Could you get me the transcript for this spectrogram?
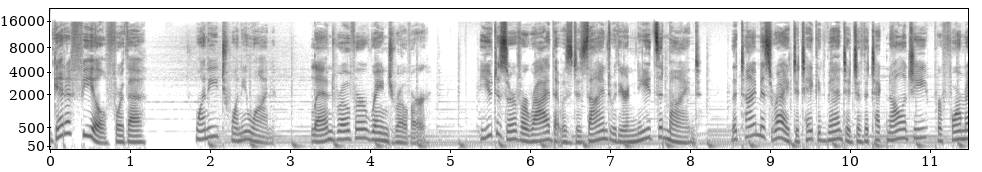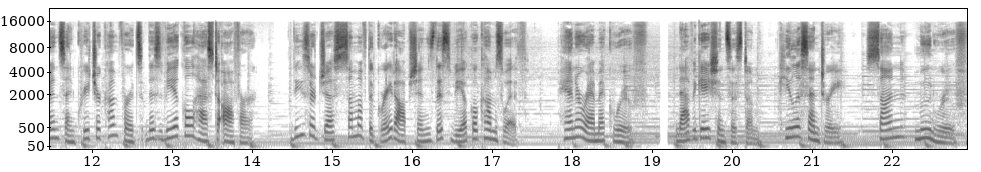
Get a feel for the 2021 Land Rover Range Rover. You deserve a ride that was designed with your needs in mind. The time is right to take advantage of the technology, performance, and creature comforts this vehicle has to offer. These are just some of the great options this vehicle comes with. Panoramic roof, navigation system, keyless entry, sun, moon roof,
